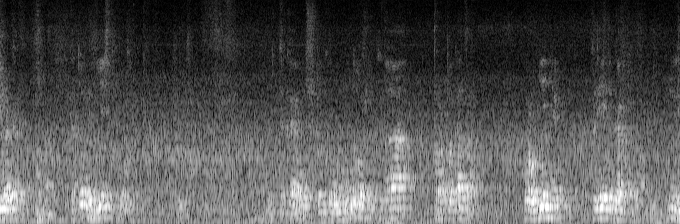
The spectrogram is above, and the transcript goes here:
Дирака, да, который есть вот, вот такая вот штука умножить на пропагатор уравнения Клейна Гордова, ну и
